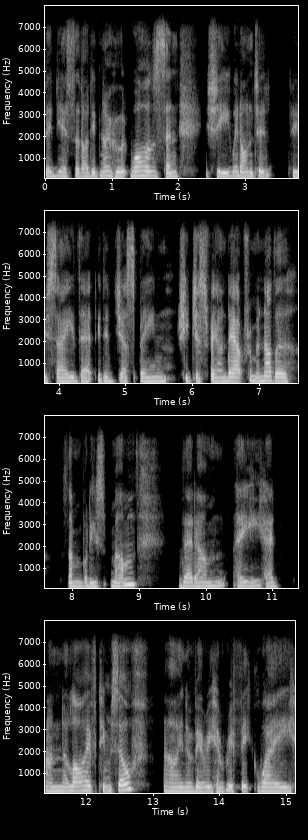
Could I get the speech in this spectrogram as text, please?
said yes that I didn't know who it was. And she went on to to say that it had just been she'd just found out from another somebody's mum that um, he had unalived himself uh, in a very horrific way,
